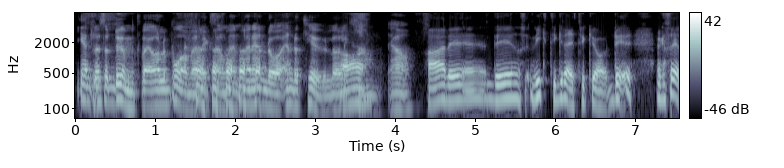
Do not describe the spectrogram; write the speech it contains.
Egentligen så dumt vad jag håller på med liksom, men, men ändå, ändå kul. Och liksom, ja. Ja, det, är, det är en viktig grej tycker jag. Det, jag kan säga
